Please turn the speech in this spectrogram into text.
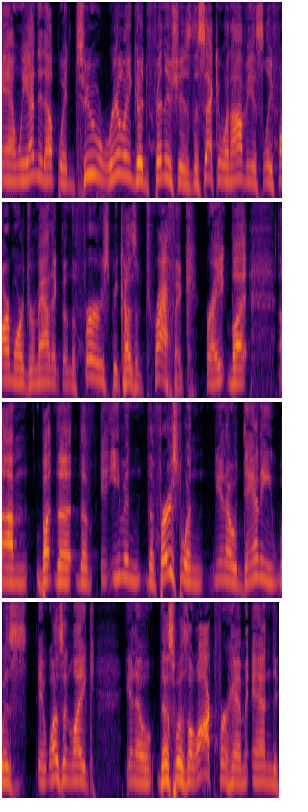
and we ended up with two really good finishes. The second one, obviously, far more dramatic than the first because of traffic, right? But, um, but the the even the first one, you know, Danny was. It wasn't like, you know, this was a lock for him. And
